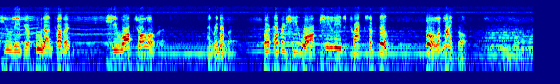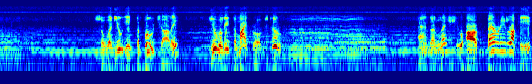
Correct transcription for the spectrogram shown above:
Now, you leave your food uncovered, she walks all over it. And remember, wherever she walks, she leaves tracks of filth full of microbes. So when you eat the food, Charlie, you will eat the microbes too. And unless you are very lucky,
